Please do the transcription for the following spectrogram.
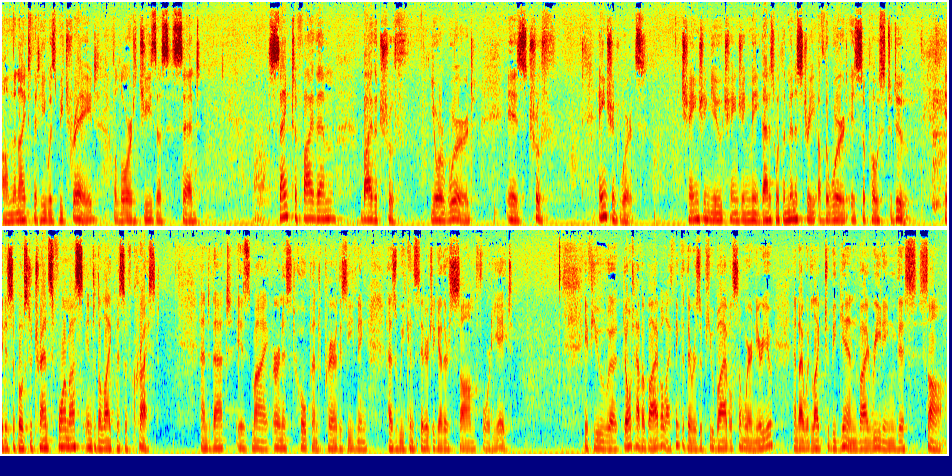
On the night that he was betrayed, the Lord Jesus said, Sanctify them by the truth. Your word is truth. Ancient words, changing you, changing me. That is what the ministry of the word is supposed to do. It is supposed to transform us into the likeness of Christ. And that is my earnest hope and prayer this evening as we consider together Psalm 48. If you uh, don't have a Bible, I think that there is a Pew Bible somewhere near you, and I would like to begin by reading this psalm.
